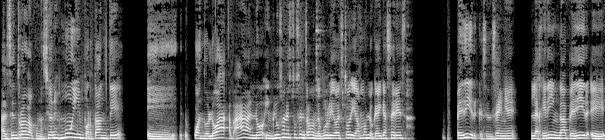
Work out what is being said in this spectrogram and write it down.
al centro de vacunación. Es muy importante eh, cuando lo háganlo, incluso en estos centros donde ha ocurrido esto, digamos, lo que hay que hacer es pedir que se enseñe la jeringa, pedir eh,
